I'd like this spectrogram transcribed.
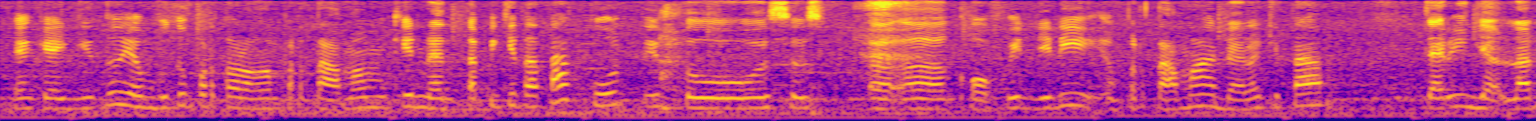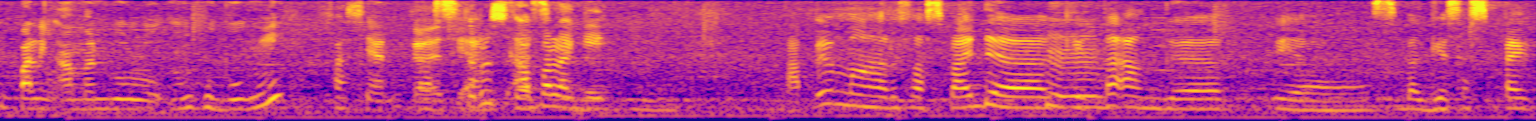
yang kayak gitu yang butuh pertolongan pertama mungkin. Dan tapi kita takut itu sus, eh, eh, covid. Jadi yang pertama adalah kita cari jalan paling aman dulu. Menghubungi Fasiankes. Kasihan, terus apa lagi? Hmm. tapi memang harus waspada. Kita anggap ya sebagai suspek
